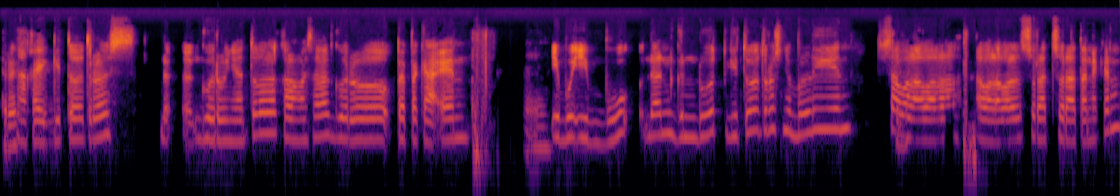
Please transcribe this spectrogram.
Terus Nah, kayak gitu terus gurunya tuh kalau nggak salah guru PPKN hmm. ibu-ibu dan gendut gitu terus nyebelin. Terus awal-awal awal-awal surat-suratannya kan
